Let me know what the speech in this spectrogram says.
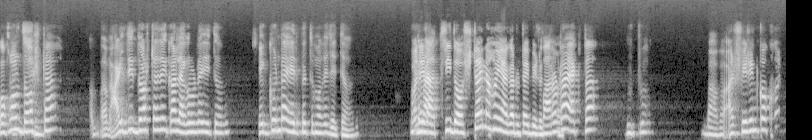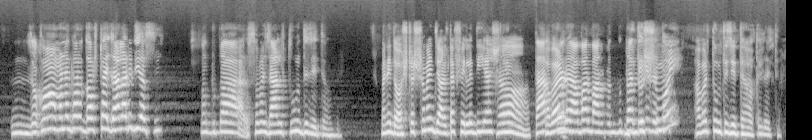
কখন আচ্ছা। দশটা আজ দিন দশটা দিয়ে কাল এগারোটায় যেতে হবে। এক ঘণ্টা এরপর তোমাকে যেতে হবে। মানে রাত্রি দশটায় না হয় এগারোটায় বেরোতে হয়? বারোটা একটা দুটো। বাবা আর ফেরেন কখন? যখন মানে ধরো দশটায় জাল আড়ি দিয়ে আসি তখন দুটা সময় জাল তুলতে যেতে হবে। মানে দশটার সময় জালটা ফেলে দিয়ে আসলে হ্যাঁ আবার দুটার দুটোর সময় আবার তুলতে যেতে হবে। হবে। যেতে হবে।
